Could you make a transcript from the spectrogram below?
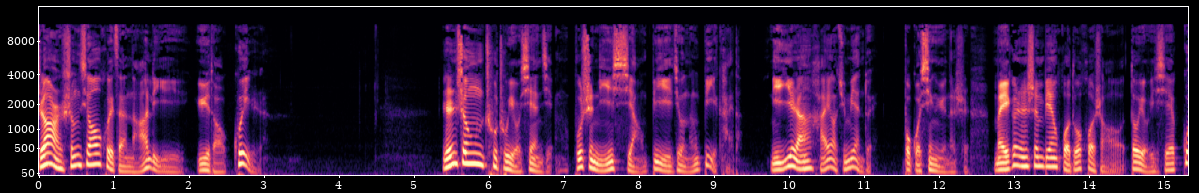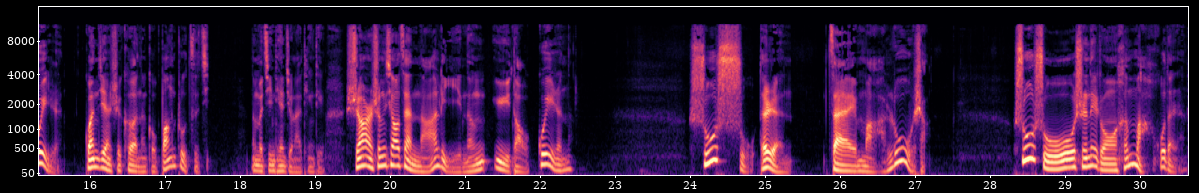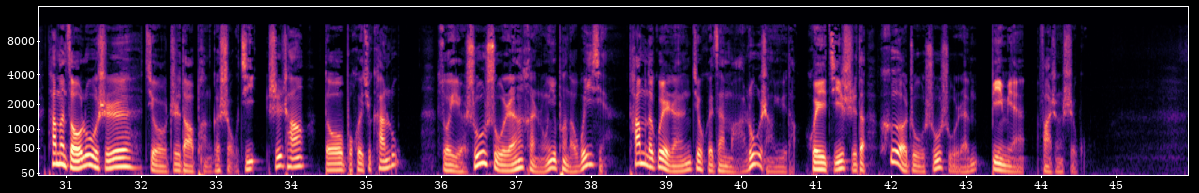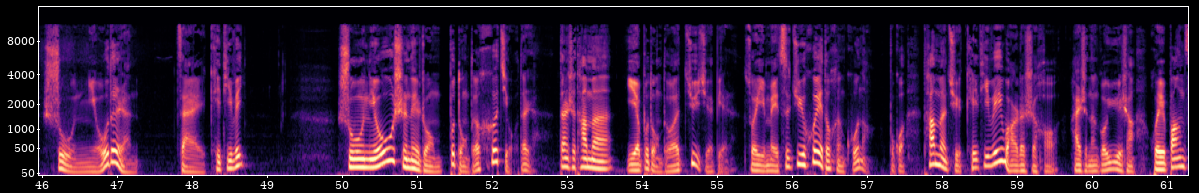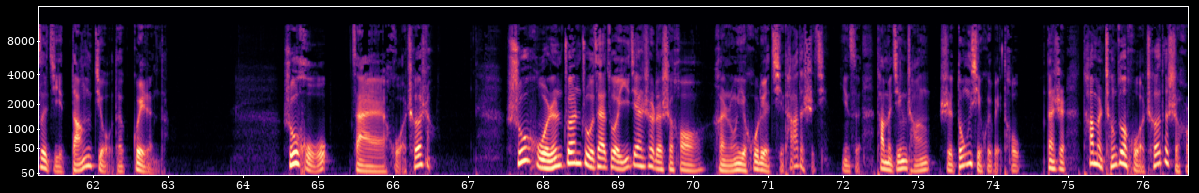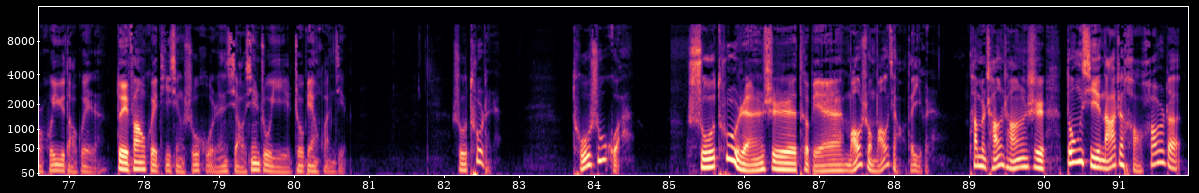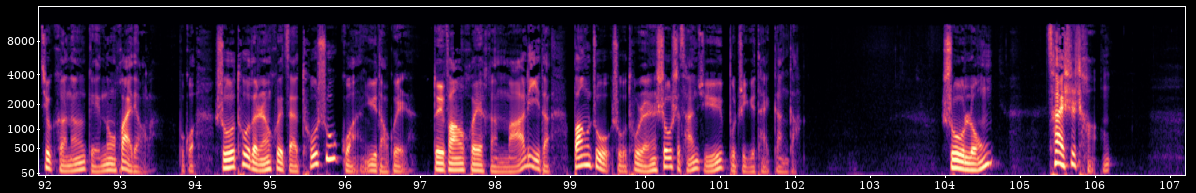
十二生肖会在哪里遇到贵人？人生处处有陷阱，不是你想避就能避开的，你依然还要去面对。不过幸运的是，每个人身边或多或少都有一些贵人，关键时刻能够帮助自己。那么今天就来听听十二生肖在哪里能遇到贵人呢？属鼠的人在马路上。属鼠是那种很马虎的人，他们走路时就知道捧个手机，时常都不会去看路，所以属鼠人很容易碰到危险。他们的贵人就会在马路上遇到，会及时的喝住属鼠人，避免发生事故。属牛的人在 KTV。属牛是那种不懂得喝酒的人，但是他们也不懂得拒绝别人，所以每次聚会都很苦恼。不过，他们去 KTV 玩的时候，还是能够遇上会帮自己挡酒的贵人的。属虎在火车上，属虎人专注在做一件事的时候，很容易忽略其他的事情，因此他们经常是东西会被偷。但是他们乘坐火车的时候会遇到贵人，对方会提醒属虎人小心注意周边环境。属兔的人，图书馆。属兔人是特别毛手毛脚的一个人，他们常常是东西拿着好好的，就可能给弄坏掉了。不过，属兔的人会在图书馆遇到贵人，对方会很麻利的帮助属兔人收拾残局，不至于太尴尬。属龙，菜市场，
